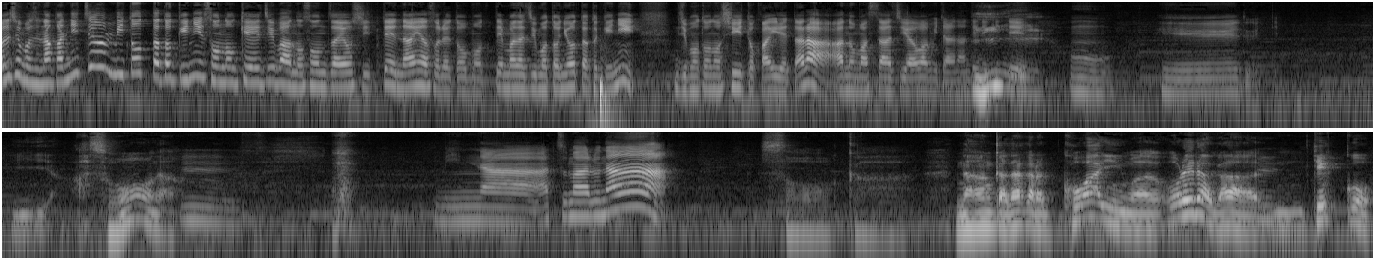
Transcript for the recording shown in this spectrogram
私もなんか2ちゃん見とった時にその掲示板の存在を知ってなんやそれと思ってまだ地元におった時に地元の市とか入れたらあのマッサージ屋はみたいなん出てきてうん。へえとか言って。いやあそうなん。うん。みんな集まるな。そうか。なんかだから怖いんは俺らが結構、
